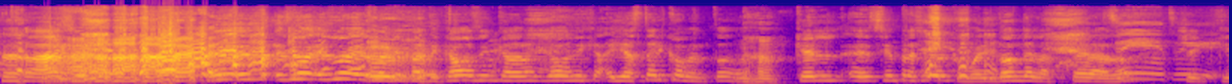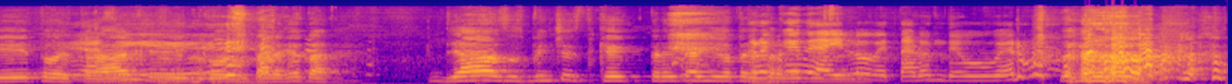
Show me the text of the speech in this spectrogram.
Ah, sí. es, es lo, es, lo, es lo que platicamos bien cabrón. Yo dije, y hasta él comentó, ¿no? Que él, él siempre ha sido como el don de las pedas, ¿no? Sí, sí. Chiquito, de traje, con tarjeta. Ya, sus pinches, ¿qué? 13 años ya creo que de ahí lo vetaron de Uber.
